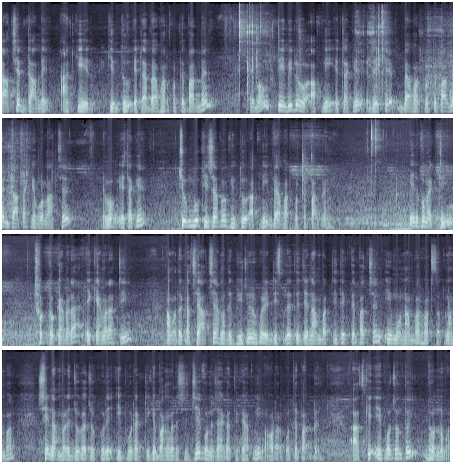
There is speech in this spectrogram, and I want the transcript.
গাছের ডালে আটকিয়ে কিন্তু এটা ব্যবহার করতে পারবেন। এবং টেবিলেও আপনি এটাকে রেখে ব্যবহার করতে পারবেন, ডাটা কেবল আছে এবং এটাকে চুম্বক হিসাবেও কিন্তু আপনি ব্যবহার করতে পারবেন। এরকম একটি ছোট্ট ক্যামেরা, এই ক্যামেরাটি আমাদের কাছে আছে। আমাদের ভিডিওর উপরে ডিসপ্লেতে যে নাম্বারটি দেখতে পাচ্ছেন, ইমো নাম্বার, হোয়াটসঅ্যাপ নাম্বার, সেই নাম্বারে যোগাযোগ করে এই প্রোডাক্টটিকে বাংলাদেশের যে কোনো জায়গা থেকে আপনি অর্ডার করতে পারবেন। আজকে এ পর্যন্তই, ধন্যবাদ।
